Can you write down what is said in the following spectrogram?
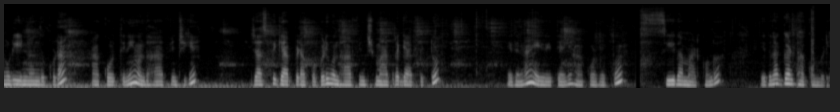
ನೋಡಿ ಇನ್ನೊಂದು ಕೂಡ ಹಾಕ್ಕೊಳ್ತೀನಿ ಒಂದು ಹಾಫ್ ಇಂಚಿಗೆ ಜಾಸ್ತಿ ಗ್ಯಾಪ್ ಇಡಾಕೋಬೇಡಿ ಒಂದು ಹಾಫ್ ಇಂಚ್ ಮಾತ್ರ ಗ್ಯಾಪ್ ಬಿಟ್ಟು ಇದನ್ನು ಈ ರೀತಿಯಾಗಿ ಹಾಕ್ಕೊಳ್ಬೇಕು ಸೀದಾ ಮಾಡಿಕೊಂಡು ಇದನ್ನು ಗಂಟು ಹಾಕ್ಕೊಂಬಿಡಿ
